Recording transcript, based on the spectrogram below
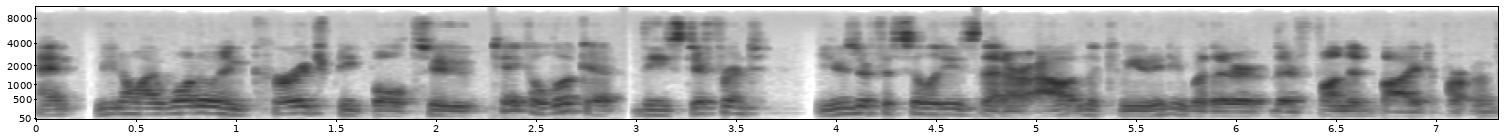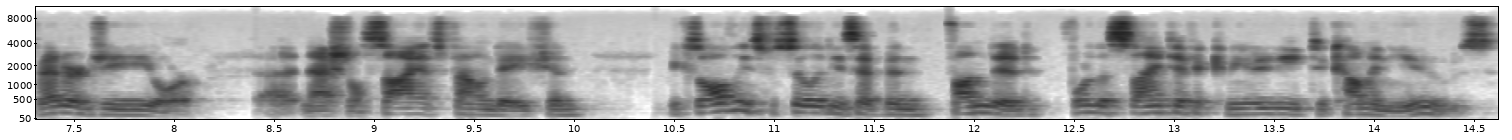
And, you know, I want to encourage people to take a look at these different user facilities that are out in the community, whether they're funded by Department of Energy or uh, National Science Foundation, because all these facilities have been funded for the scientific community to come and use.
